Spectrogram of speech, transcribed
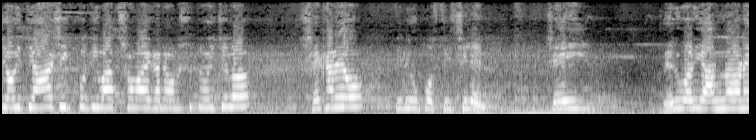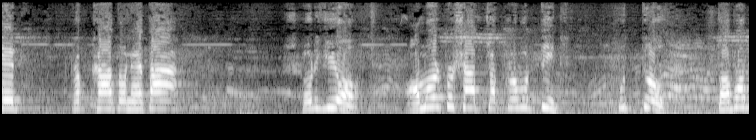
যে ঐতিহাসিক প্রতিবাদ সভা এখানে অনুষ্ঠিত হয়েছিল, সেখানেও তিনি উপস্থিত ছিলেন। সেই বেরুবাড়ি আন্দোলনের প্রখ্যাত নেতা স্বর্গীয় অমরপ্রসাদ চক্রবর্তীর পুত্র তপব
